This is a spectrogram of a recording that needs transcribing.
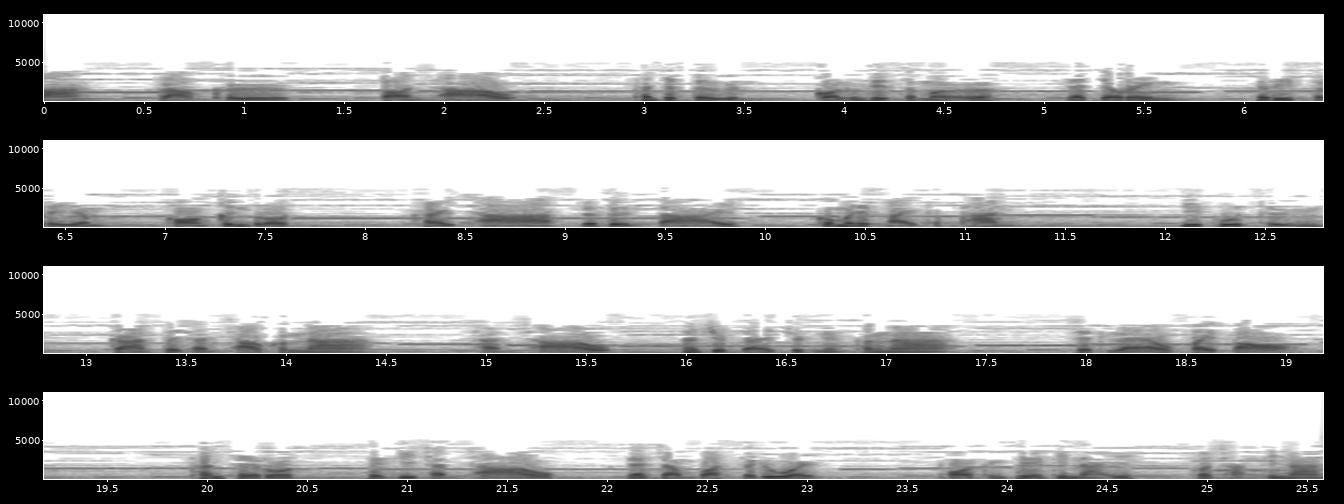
บ้างกล่าวคือ ตอนเช้า ท่านจะตื่นก่อนลูกศิษย์เสมอ และจะเร่งให้รีบเตรียมของขึ้นรถ ใครช้าหรือตื่นสายก็ไม่ได้ไปกับท่าน นี่พูดถึงการไปฉันเช้าข้างหน้า ฉันเช้าณจุดใดจุดหนึ่งข้างหน้า เสร็จแล้วไปต่อ ท่านใช้รถเป็นที่ฉันเช้าและจำวัดไปด้วย พอถึงเพลงที่ไหนก็ฉันที่นั่น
